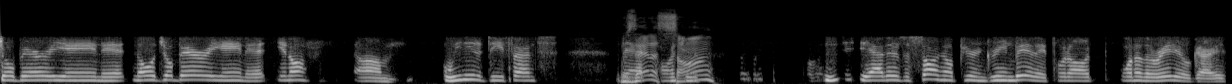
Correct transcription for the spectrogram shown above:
Joe Barry ain't it. No, Joe Barry ain't it. You know, um, we need a defense. Was that a punches- song? Yeah, there's a song up here in Green Bay. They put out one of the radio guys,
